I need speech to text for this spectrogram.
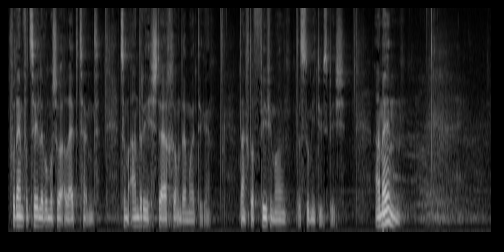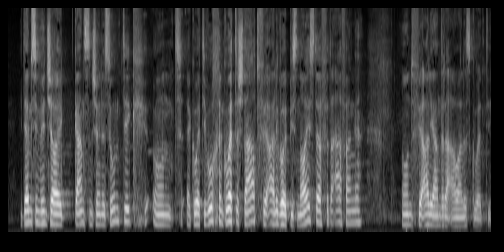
von dem erzählen, was wir schon erlebt haben, zum andere stärken und ermutigen. Danke dir viel, viel mal, dass du mit uns bist. Amen. In dem Sinne wünsche ich euch ganz einen schönen Sonntag und eine gute Woche, einen guten Start für alle, die etwas Neues anfangen dürfen. Und für alle anderen auch alles Gute.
